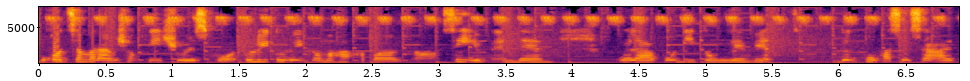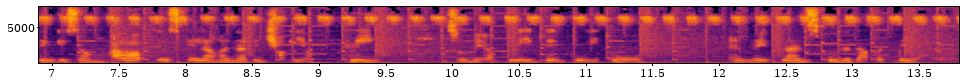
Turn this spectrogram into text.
bukod sa marami siyang features po, tuloy-tuloy ka makakapag-save. Uh, and then, wala po ditong limit. Doon po kasi sa ating isang app is kailangan natin siyang i-upgrade. So, may upgrade din po ito. And may plans po na dapat bayaran.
